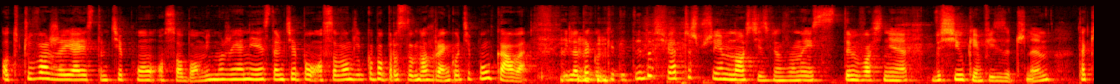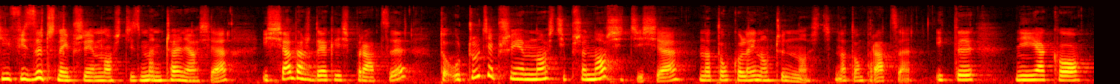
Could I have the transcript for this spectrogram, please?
odczuwa, że ja jestem ciepłą osobą, mimo że ja nie jestem ciepłą osobą, tylko po prostu mam w ręku ciepłą kawę. I dlatego, kiedy ty doświadczysz przyjemności związanej z tym właśnie wysiłkiem fizycznym, takiej fizycznej przyjemności, zmęczenia się i siadasz do jakiejś pracy, to uczucie przyjemności przenosi ci się na tą kolejną czynność, na tą pracę. I ty niejako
